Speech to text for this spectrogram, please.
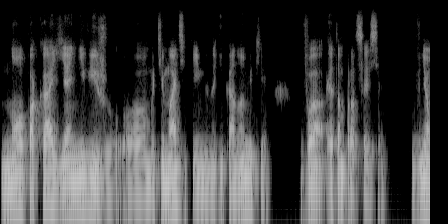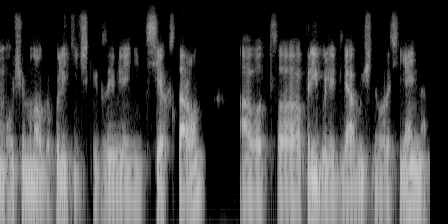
но пока я не вижу э, математики, именно экономики в этом процессе. В нем очень много политических заявлений всех сторон А вот э, прибыли для обычного россиянина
